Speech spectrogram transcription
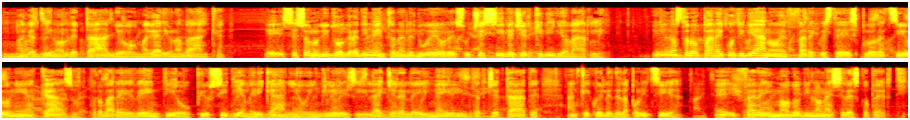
Un magazzino al dettaglio o magari una banca. E se sono di tuo gradimento, nelle due ore successive cerchi di violarli. Il nostro pane quotidiano è fare queste esplorazioni a caso, trovare 20 o più siti americani o inglesi, leggere le email intercettate, anche quelle della polizia, e fare in modo di non essere scoperti.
